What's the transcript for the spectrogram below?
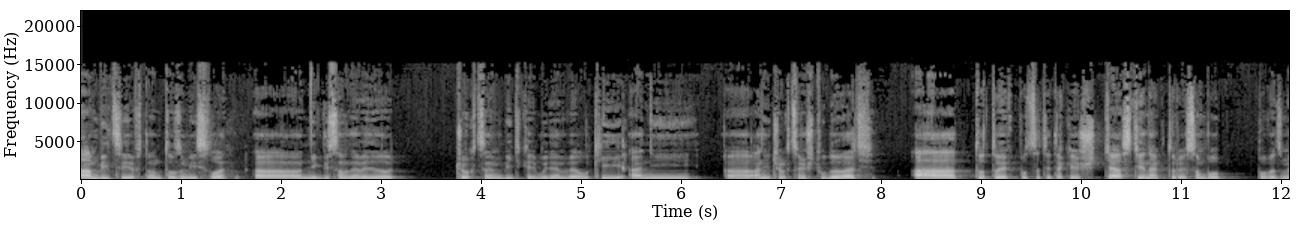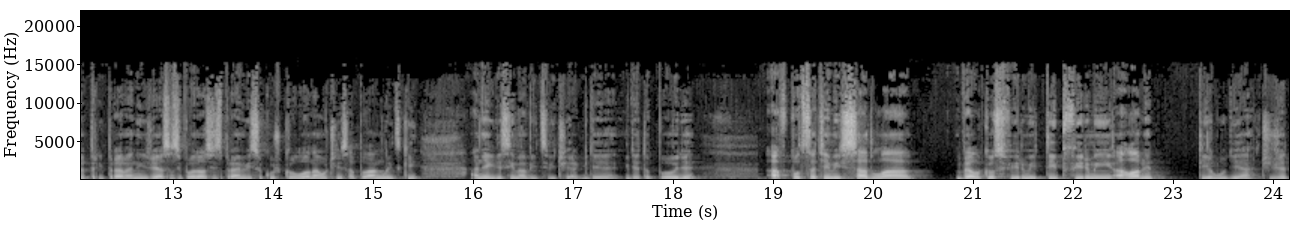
ambície v tomto zmysle a nikdy som nevedel, čo chcem byť, keď budem veľký, ani, ani čo chcem študovať. A toto je v podstate také šťastie, na ktoré som bol povedzme pripravený. Že ja som si povedal, si spravím vysokú školu a naučím sa po anglicky a niekde si ma vycvičia, kde, kde to pôjde. A v podstate mi sadla veľkosť firmy, typ firmy a hlavne tí ľudia. Čiže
